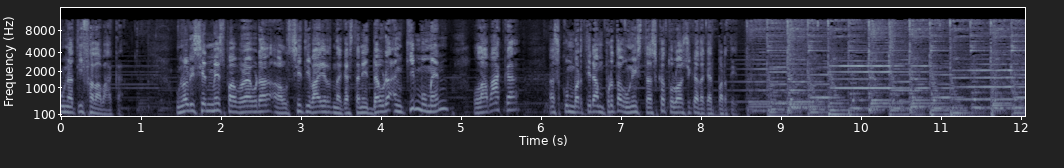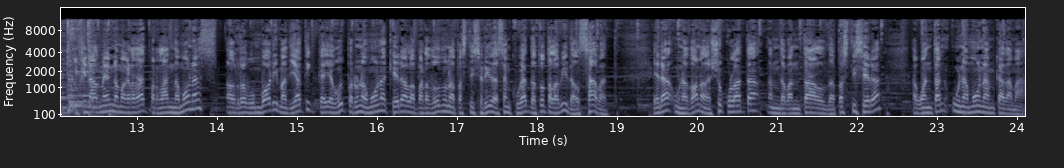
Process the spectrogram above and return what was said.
una tifa de vaca. Un al·licient més per veure el City Bayern d'aquesta nit, veure en quin moment la vaca es convertirà en protagonista escatològica d'aquest partit. Finalment, no m'ha agradat, parlant de mones, el rebombori mediàtic que hi ha hagut per una mona que era l'aparador d'una pastisseria de Sant Cugat de tota la vida, el Sàbat. Era una dona de xocolata amb davantal de pastissera aguantant una mona amb cada mà.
